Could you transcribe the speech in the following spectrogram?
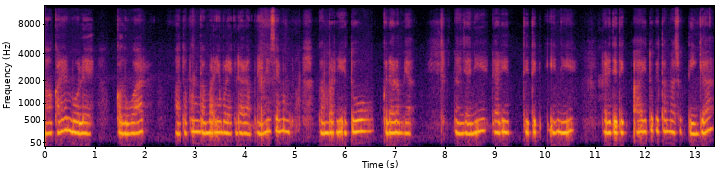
uh, kalian boleh keluar ataupun gambarnya boleh ke dalam. Nah ini saya gambarnya itu ke dalam ya. Nah jadi dari titik ini dari titik A itu kita masuk tiga.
